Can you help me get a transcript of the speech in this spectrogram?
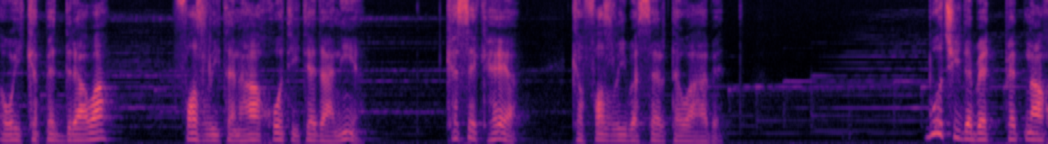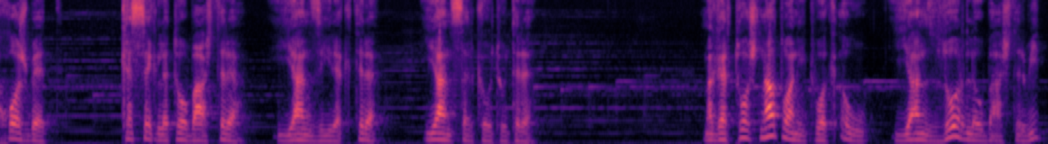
ئەوەی کە پێت دراوە فەزڵی تەنها خۆتی تێدا نییە، کەسێک هەیە کە فەزڵی بەسەرتەوە هەبێت. بۆچی دەبێت پێت ناخۆش بێت کەسێک لە تۆ باشترە یان زیرەکترە یان سەرکەوتووترە؟ مەگەر تۆش ناتوانیت وەک ئەو یان زۆر لەو باشتر بیت؟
